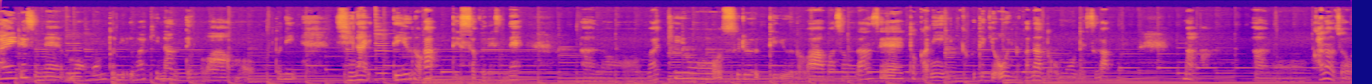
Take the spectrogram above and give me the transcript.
際ですねもう本当に浮気なんてのはもう本当にしないっていうのが鉄則ですね。浮気をするっていうのは、まあ、その男性とかに比較的多いのかなと思うんですが、まあ、あの彼女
